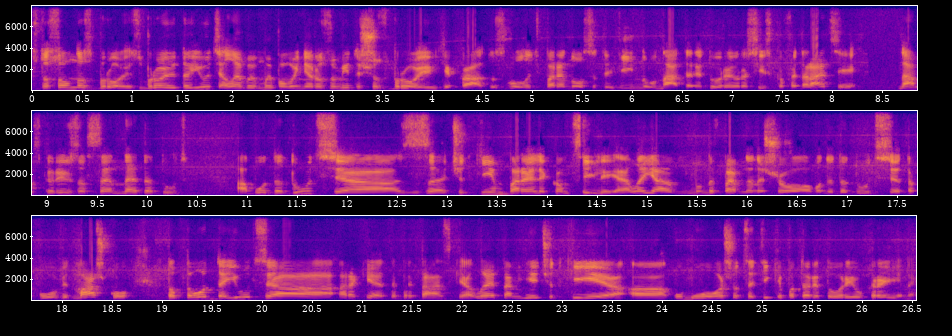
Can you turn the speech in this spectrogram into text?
стосовно зброї. Зброю дають, але ви ми повинні розуміти, що зброю, яка дозволить переносити війну на територію Російської Федерації, нам скоріш за все не дадуть. Або дадуть е, з чітким переліком цілей, але я ну не впевнений, що вони дадуть таку відмашку. Тобто, от даються ракети британські, але там є чіткі е, умови, що це тільки по території України.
